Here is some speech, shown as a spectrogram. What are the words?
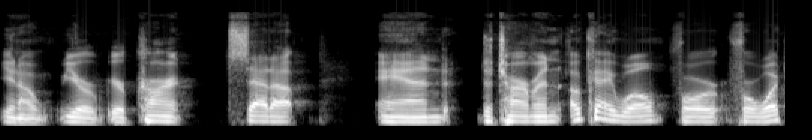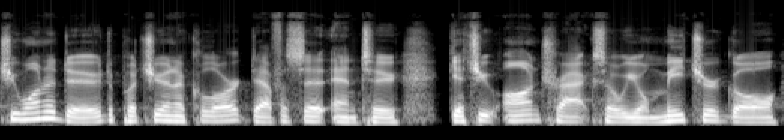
you know your your current setup and determine okay well for for what you want to do to put you in a caloric deficit and to get you on track so you'll meet your goal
